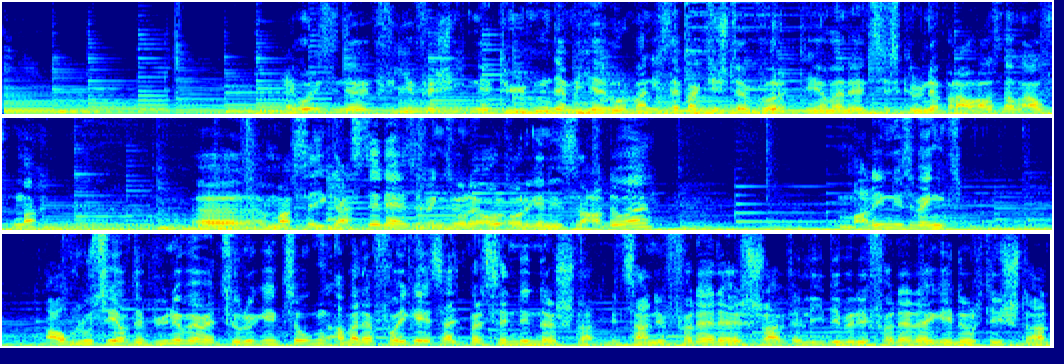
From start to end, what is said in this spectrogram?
Ja gut, es sind ja vier verschiedene Typen. Der Michael Urban ist ja praktisch der Wirt. Die haben jetzt das Grüne Brauhaus noch aufgemacht. Äh, Marcel Gaste, der ist ein so der Organisator. Martin ist ein auch lustig auf der Bühne, weil wir zurückgezogen, aber der Volker ist halt präsent in der Stadt mit seinen Förder. Der schreibt ein Lied über die Förder, der geht durch die Stadt,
